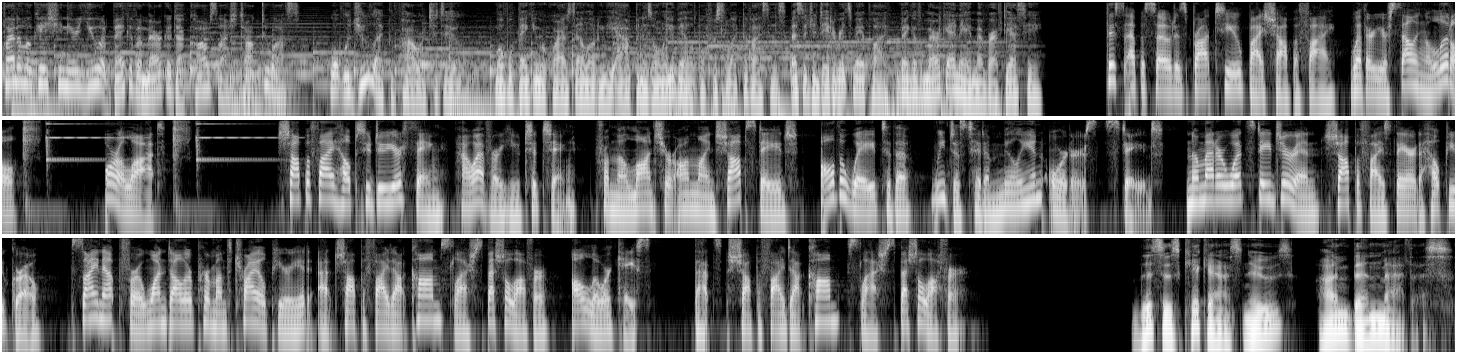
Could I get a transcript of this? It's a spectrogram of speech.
Find a location near you at bankofamerica.com slash talk to us. What would you like the power to do? Mobile banking requires downloading the app and is only available for select devices. Message and data rates may apply. Bank of America and a member FDIC. This episode is brought to you by Shopify. Whether you're selling a little or a lot, Shopify helps you do your thing, however you cha-ching. From the launch your online shop stage, all the way to the we just hit a million orders stage. No matter what stage you're in, Shopify's there to help you grow. Sign up for a $1 per month trial period at shopify.com slash special offer, all lowercase. That's shopify.com slash special offer. This is Kick Ass News. I'm Ben Mathis.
